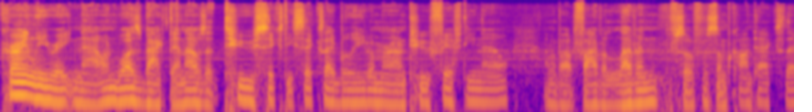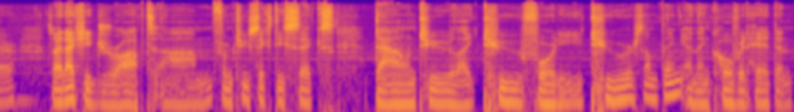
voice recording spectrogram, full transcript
currently right now and was back then, I was at 266, I believe. I'm around 250 now. I'm about 5'11, so for some context there. So I'd actually dropped um, from 266 down to like 242 or something, and then COVID hit and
